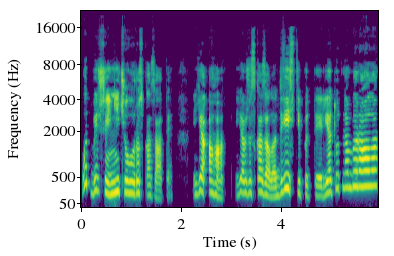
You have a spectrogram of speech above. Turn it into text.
От більше нічого розказати. Я, ага, я вже сказала, 200 петель я тут набирала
